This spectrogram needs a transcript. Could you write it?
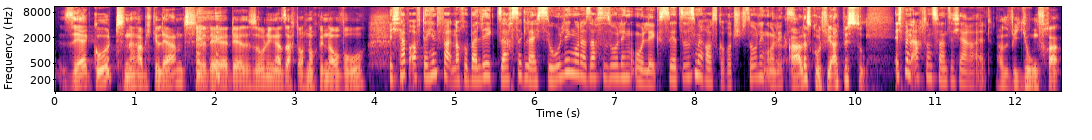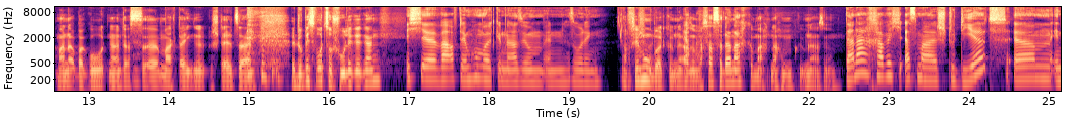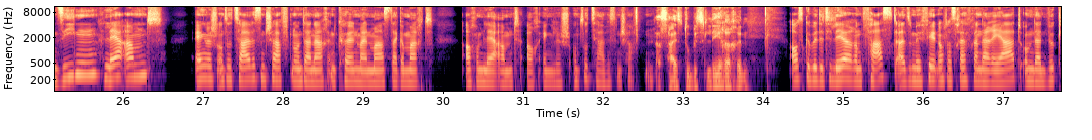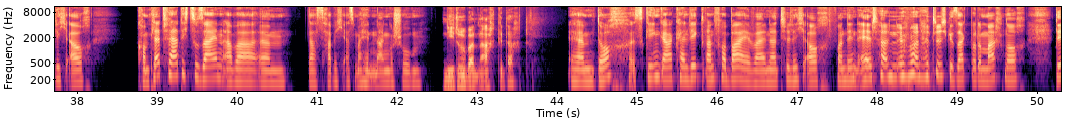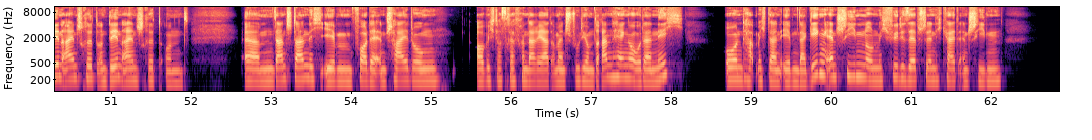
Sehr gut, ne, habe ich gelernt. Äh, der, der Solinger sagt auch noch genau wo. Ich habe auf der Hinfahrt noch überlegt, sagst du gleich Soling oder sagst du Soling-Olix? Jetzt ist es mir rausgerutscht. Soling-Olix. Alles gut. Wie alt bist du? Ich bin 28 Jahre alt. Also wie jung fragt man, aber gut, ne? das ja. äh, mag dahingestellt sein. du bist wo zur Schule gegangen? Ich äh, war auf dem Humboldt-Gymnasium in Solingen. Auf dem Humboldt-Gymnasium. Ja. Was hast du danach gemacht, nach dem Gymnasium? Danach habe ich erstmal studiert ähm, in Siegen, Lehramt, Englisch und Sozialwissenschaften und danach in Köln meinen Master gemacht, auch im Lehramt, auch Englisch und Sozialwissenschaften. Das heißt, du bist Lehrerin? Ausgebildete Lehrerin fast, also mir fehlt noch das Referendariat, um dann wirklich auch komplett fertig zu sein, aber ähm, das habe ich erstmal hinten angeschoben. Nie drüber nachgedacht? Ähm, doch, es ging gar kein Weg dran vorbei, weil natürlich auch von den Eltern immer natürlich gesagt wurde, mach noch den einen Schritt und den einen Schritt. Und ähm, dann stand ich eben vor der Entscheidung, ob ich das Referendariat an mein Studium dranhänge oder nicht. Und habe mich dann eben dagegen entschieden und mich für die Selbstständigkeit entschieden.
